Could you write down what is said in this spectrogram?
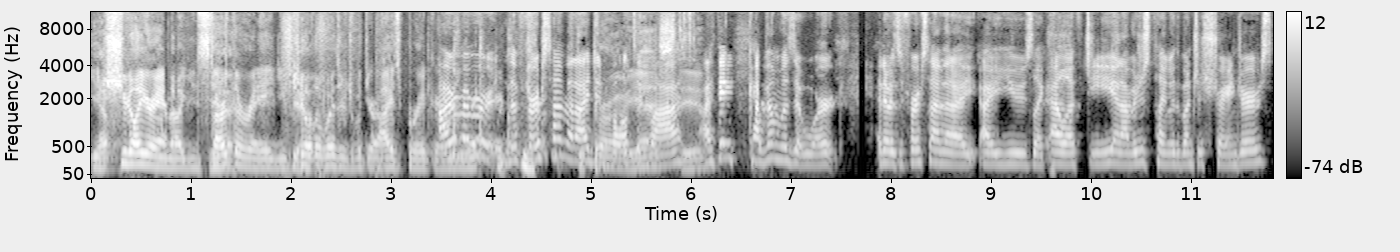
you'd Yep. shoot all your ammo, you'd start Yeah. the raid, you'd kill the wizards with your icebreaker. I remember the first time that I did Bro, Vault of yes, Glass. dude. I think Kevin was at work, and it was the first time that I I used like LFG, and I was just playing with a bunch of strangers.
